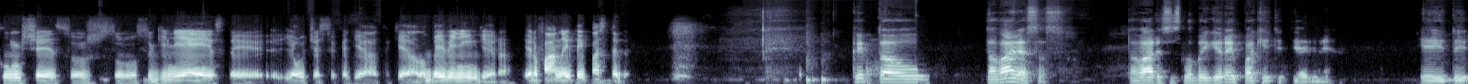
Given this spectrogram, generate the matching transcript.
kumščiai su, su, su gynėjais, tai jaučiasi, kad jie tokie labai vieningi yra. Ir fanai tai pastebi. Kaip tau Tavarėsas? Tavarėsas labai gerai pakeitė tėvinį. Jei tai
